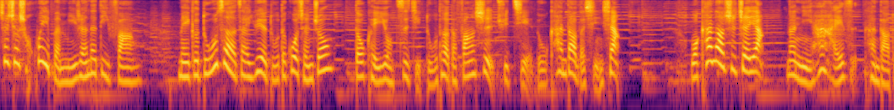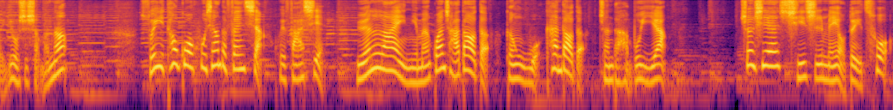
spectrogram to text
这就是绘本迷人的地方。每个读者在阅读的过程中，都可以用自己独特的方式去解读看到的形象。我看到是这样，那你和孩子看到的又是什么呢？所以透过互相的分享，会发现原来你们观察到的跟我看到的真的很不一样。这些其实没有对错。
